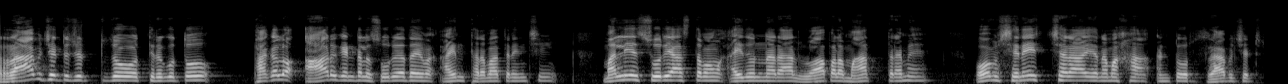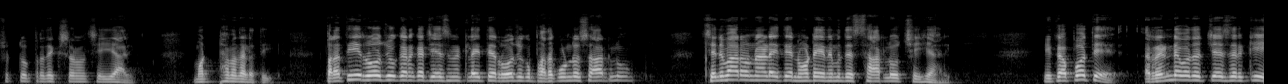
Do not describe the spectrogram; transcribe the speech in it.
రావి చెట్టు చుట్టూ తిరుగుతూ పగలు ఆరు గంటల సూర్యోదయం అయిన తర్వాత నుంచి మళ్ళీ సూర్యాస్తమం ఐదున్నర లోపల మాత్రమే ఓం శనేశ్వరాయ నమ అంటూ రావి చెట్టు చుట్టూ ప్రదక్షిణలు చేయాలి. మొట్టమొదటిది. ప్రతిరోజు కనుక చేసినట్లయితే రోజుకు పదకొండు సార్లు శనివారం నాడైతే నూట ఎనిమిది సార్లు చేయాలి. ఇకపోతే రెండవది వచ్చేసరికి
